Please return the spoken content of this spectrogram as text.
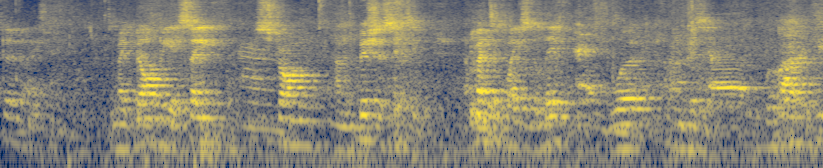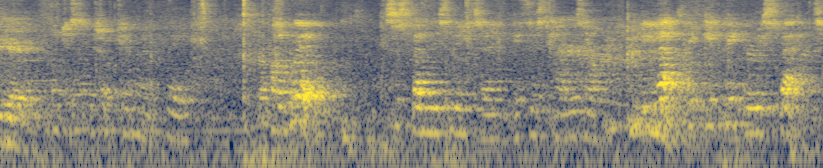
determination to make Derby a safe, strong and ambitious city, a better place to live, work and visit. Without the TA. I will suspend this meeting if this carries on. You let, give people respect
